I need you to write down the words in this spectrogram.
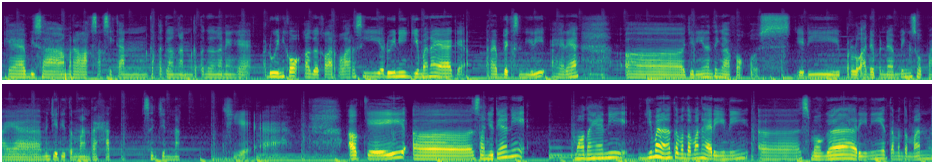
kayak bisa merelaksasikan ketegangan-ketegangan yang kayak aduh ini kok kagak kelar-kelar sih? Aduh ini gimana ya? Kayak rebek sendiri. Akhirnya uh, jadinya nanti nggak fokus. Jadi perlu ada pendamping supaya menjadi teman rehat sejenak. Yeah. oke okay, uh, eh, selanjutnya nih mau tanya nih gimana teman-teman hari ini? Uh, semoga hari ini teman-teman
